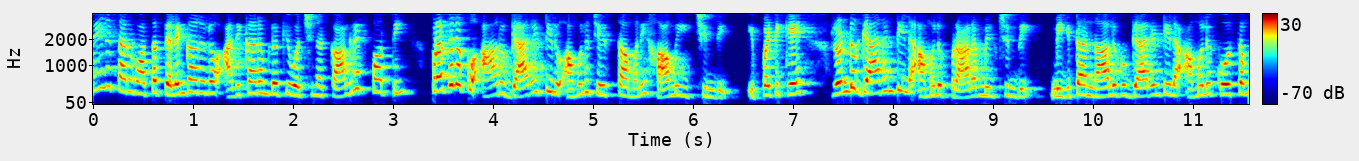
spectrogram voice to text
పదేళ్ళ తర్వాత తెలంగాణలో అధికారంలోకి వచ్చిన కాంగ్రెస్ పార్టీ ప్రజలకు ఆరు గ్యారెంటీలు అమలు చేస్తామని హామీ ఇచ్చింది. ఇప్పటికే రెండు గ్యారెంటీల అమలు ప్రారంభించింది. మిగతా నాలుగు గ్యారెంటీల అమలు కోసం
